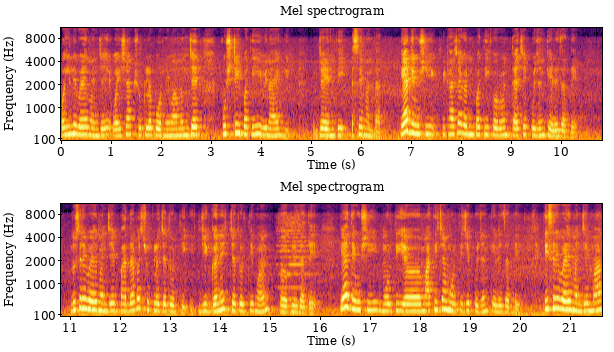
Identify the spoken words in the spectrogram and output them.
पहिली वेळ म्हणजे वैशाख शुक्ल पौर्णिमा म्हणजेच पुष्टीपती विनायक जयंती असे म्हणतात. या दिवशी पिठाच्या गणपती करून त्याचे पूजन केले जाते. दुसरी वेळ म्हणजे भाद्रपद शुक्ल चतुर्थी जी गणेश चतुर्थी म्हणून ओळखली जाते. या दिवशी मूर्ती मातीच्या मूर्तीचे पूजन केले जाते. तिसरी वेळ म्हणजे माघ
